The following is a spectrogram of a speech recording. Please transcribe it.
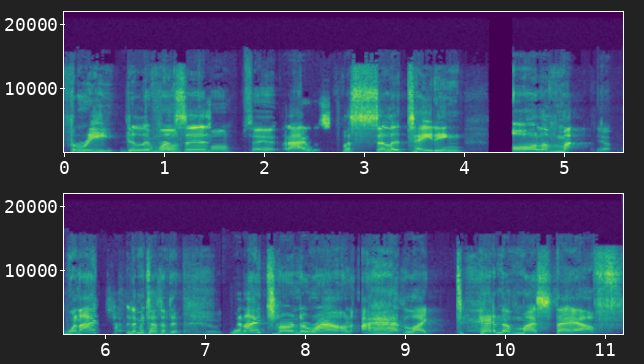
three deliverances. Come on, come on. say it. But I was facilitating all of my. Yep. When I let me tell you something. When I turned around, I had like ten of my staff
